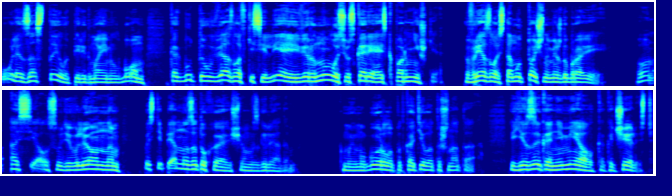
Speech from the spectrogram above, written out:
Пуля застыла перед моим лбом, как будто увязла в киселе и вернулась, ускоряясь к парнишке. Врезалась тому точно между бровей. Он осел с удивленным, постепенно затухающим взглядом. К моему горлу подкатила тошнота. Язык онемел, как и челюсть.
